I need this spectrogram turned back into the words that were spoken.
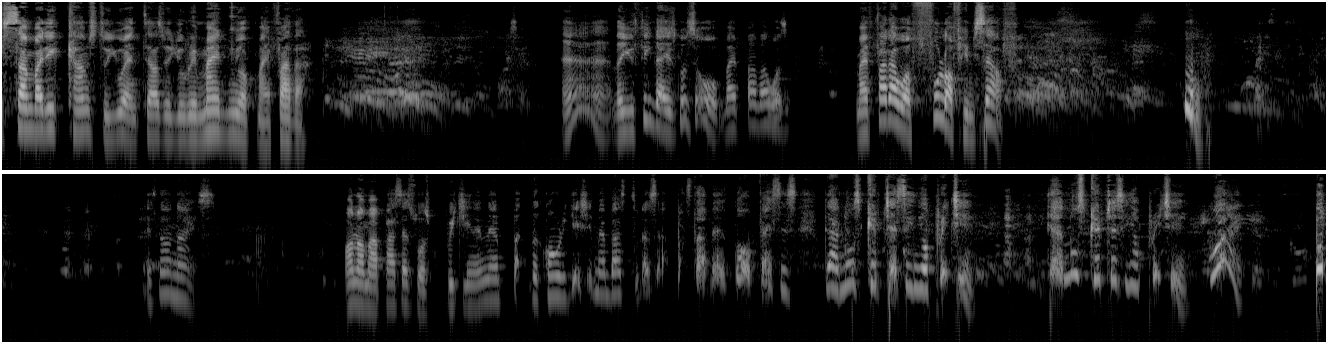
If somebody comes to you and tells you, you remind me of my father. Ah, then you think that he's going to say, oh, my father was, my father was full of himself. Ooh. It's not nice. One of my pastors was preaching, and then the congregation members stood and said, Pastor, there's no verses. There are no scriptures in your preaching. There are no scriptures in your preaching. Why? Put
